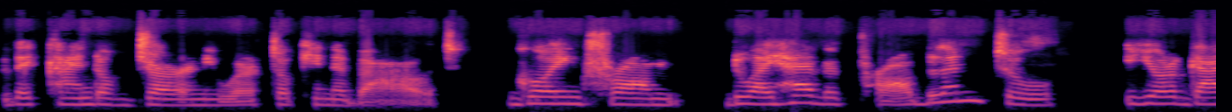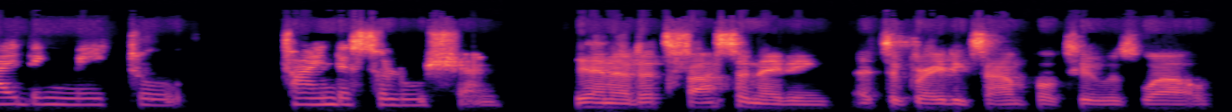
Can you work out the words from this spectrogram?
the kind of journey we're talking about going from do I have a problem to you're guiding me to find a solution. Yeah, no, that's fascinating. It's a great example too, as well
